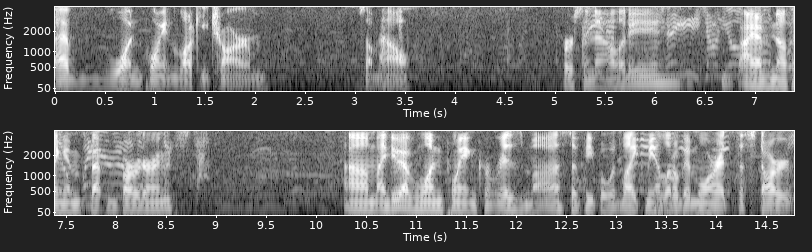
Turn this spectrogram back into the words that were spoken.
I have one point in Lucky Charm. Somehow. personality. I have nothing in b- bartering. Um, I do have one point in charisma, so people would like me a little bit more at the start,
